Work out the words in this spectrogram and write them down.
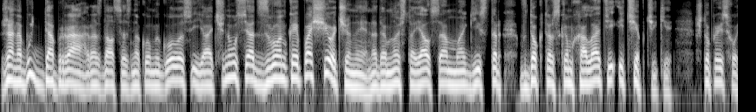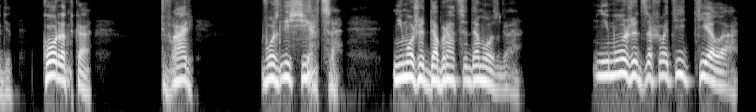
«Жанна, будь добра!» — раздался знакомый голос, и я очнулся от звонкой пощечины. Надо мной стоял сам магистр в докторском халате и чепчике. Что происходит? «Коротко!» «Тварь возле сердца! Не может добраться до мозга! Не может захватить тело!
